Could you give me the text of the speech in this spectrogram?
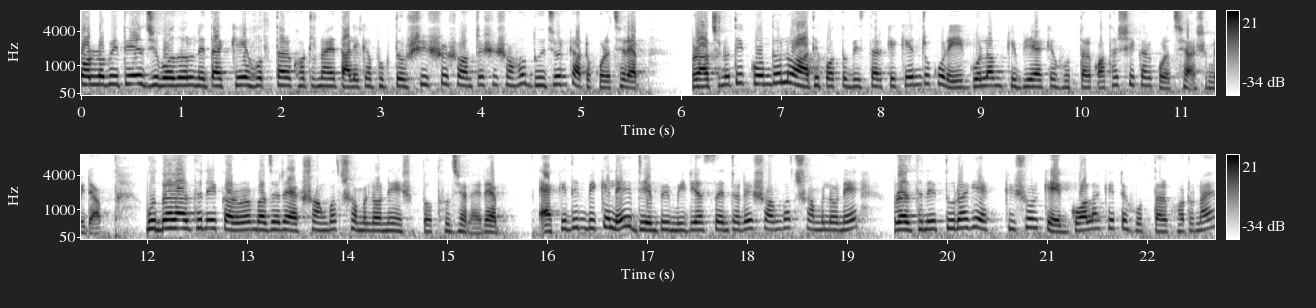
পল্লবীতে যুবদল নেতাকে হত্যার ঘটনায় তালিকাভুক্ত শীর্ষ সন্ত্রাসী সহ দুইজনকে আটক করেছে র্যাব। রাজনৈতিক কোন্দল ও আধিপত্য বিস্তারকে কেন্দ্র করে গোলাম কিবরিয়াকে হত্যার কথা স্বীকার করেছে আসামিরা। বুধবার রাজধানীর কারওয়ান বাজারে এক সংবাদ সম্মেলনে এসব তথ্য জানায় র্যাব। একই দিন বিকেলে ডিএমপির মিডিয়া সেন্টারে সংবাদ সম্মেলনে রাজধানীর তুরাগে এক কিশোরকে গলা কেটে হত্যার ঘটনায়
